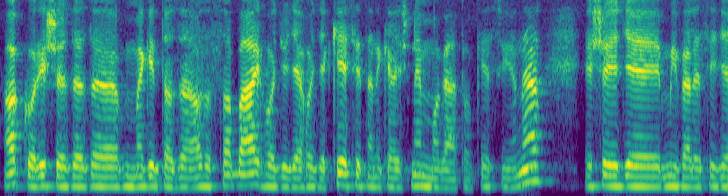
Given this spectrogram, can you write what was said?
akkor is ez, ez megint az, az a szabály, hogy ugye hogy készíteni kell, és nem magától készüljön el, és így, mivel ez így,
